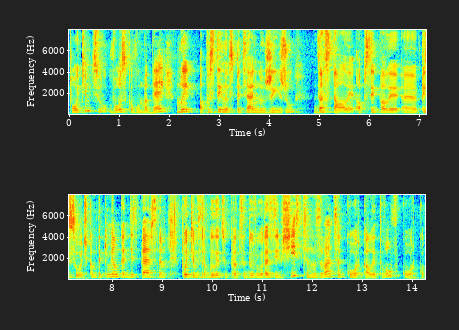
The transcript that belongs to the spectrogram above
Потім цю воскову модель ми опустили в спеціальну жижу. Достали, обсипали е, пісочком таким мілкодисперсним. Потім зробили цю процедуру разів 6, це називається корка, литво в корку.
